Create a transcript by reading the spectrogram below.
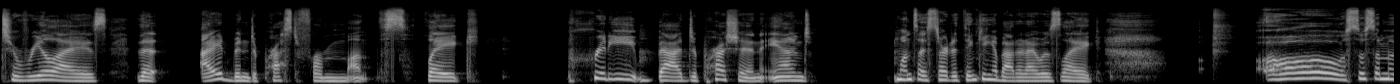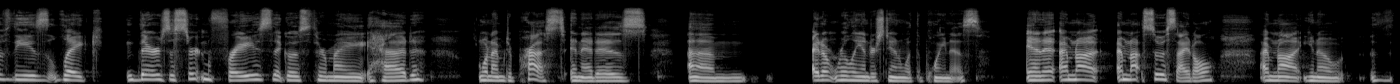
to realize that I had been depressed for months, like pretty bad depression. And once I started thinking about it, I was like, oh, so some of these, like, there's a certain phrase that goes through my head when I'm depressed, and it is, um, I don't really understand what the point is and it, i'm not i'm not suicidal. I'm not you know th-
